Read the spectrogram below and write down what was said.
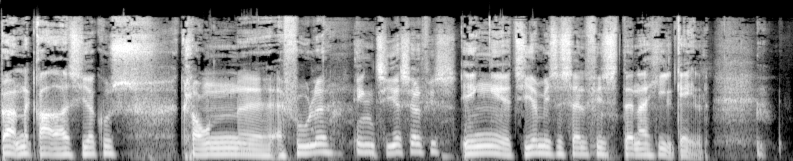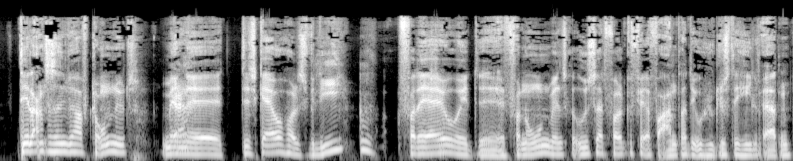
Børnene græder af cirkus. Klovnen øh, er fulde. Ingen tiger-selfies. Ingen øh, tiermisse selfies. Den er helt gal. Det er lang tid siden, vi har haft klovnenyt. Men ja. øh, det skal jo holdes ved lige. For det er jo et øh, for nogle mennesker udsat folkefærd, for andre det uhyggeligste i hele verden.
